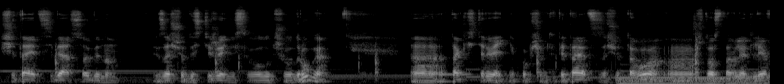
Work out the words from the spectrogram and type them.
считает себя особенным за счет достижений своего лучшего друга, так и стервятник, в общем-то, питается за счет того, э, что оставляет лев.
